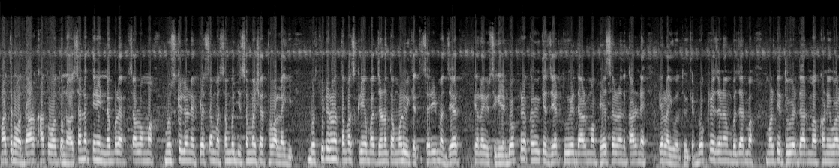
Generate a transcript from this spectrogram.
માત્રનો દાળ ખાતો હતો અને અચાનક તેની નબળા ચાલવામાં મુશ્કેલી અને પેશામાં સંબંધિત સમસ્યા થવા લાગી. હોસ્પિટલમાં તપાસ ક્રિયા બાદ જણાતા મળ્યું કે શરીરમાં ઝેર ફેલાયું છે ડૉક્ટરે કહ્યું કે ઝેર તુવેર દાળમાં ભેળસેળને કારણે ફેલાયું હતું કે ડૉક્ટરે જણાવ્યું બજારમાં મળતી તુવેર દાળમાં ઘણીવાર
